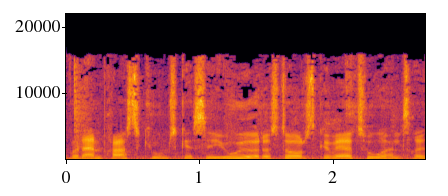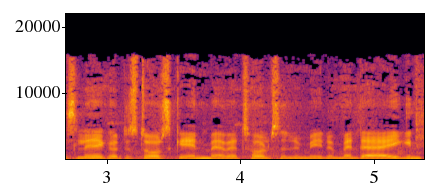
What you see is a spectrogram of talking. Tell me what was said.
hvordan præstekjolen skal se ud, og der står, at det skal være 52 læg, og det står, at det skal ende med at være 12 cm, men der er ikke en,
